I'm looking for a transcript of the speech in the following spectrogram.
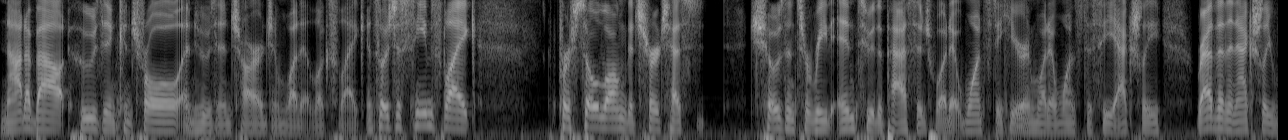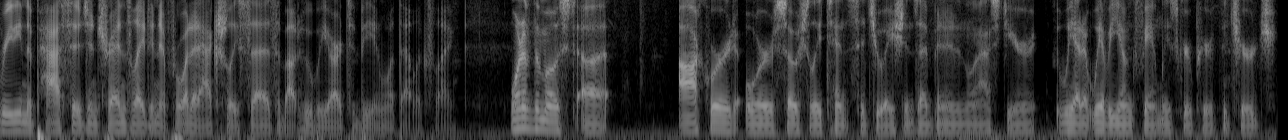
not about who's in control and who's in charge and what it looks like. And so it just seems like for so long the church has chosen to read into the passage what it wants to hear and what it wants to see actually rather than actually reading the passage and translating it for what it actually says about who we are to be and what that looks like. One of the most uh, awkward or socially tense situations I've been in in the last year. We had a, we have a young families group here at the church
